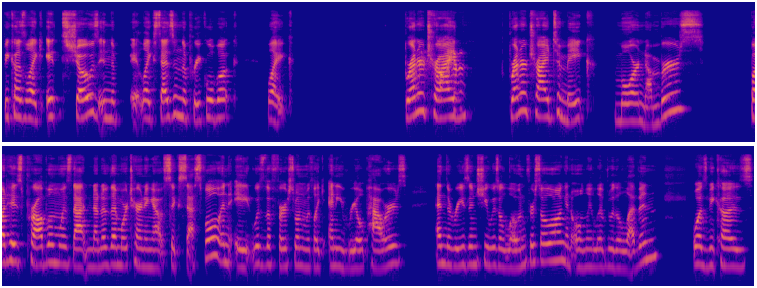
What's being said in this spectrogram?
Because like it shows in the it like says in the prequel book like Brenner tried Brenner tried to make more numbers, but his problem was that none of them were turning out successful and 8 was the first one with like any real powers. And the reason she was alone for so long and only lived with 11 was because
